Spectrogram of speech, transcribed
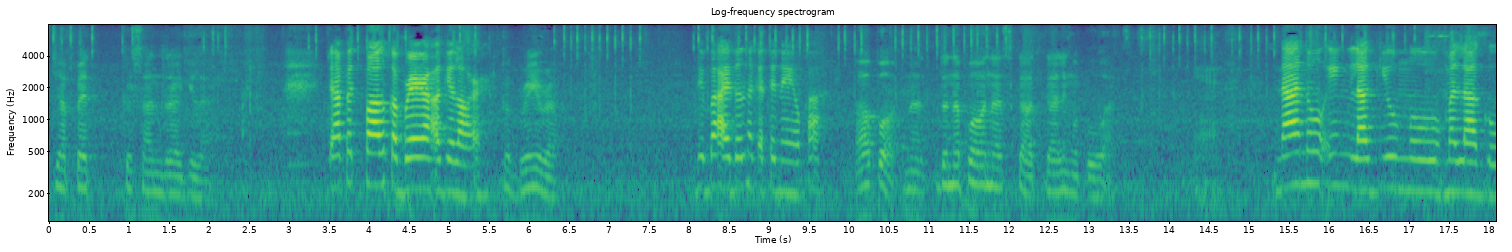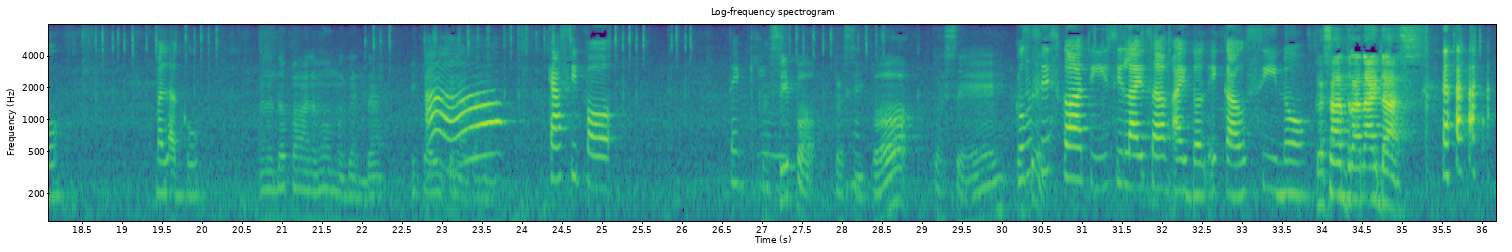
Japet Cassandra Aguilar. Japet Paul Cabrera Aguilar. Cabrera. Di ba idol nag-Ateneo ka? Opo, na, doon na po ako na-scout galing Mapua. Yes. Nanuing lagyo mo malago. Malago. Ano daw pangalan mo? Maganda. Ikaw yung Ah, tinatanong. kasi po. Thank you. Kasi po. Kasi po. Kasi, Kung kasi, si Scotty, si Liza ang idol, ikaw, sino? Cassandra Naidas!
